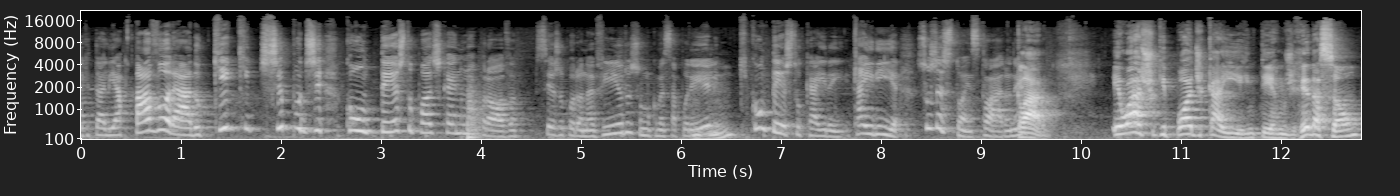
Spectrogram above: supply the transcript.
que está ali apavorado, que, que tipo de contexto pode cair numa prova? Seja o coronavírus, vamos começar por ele. Uhum. Que contexto cairia? cairia? Sugestões, claro, né? Claro. Eu acho que pode cair em termos de redação,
